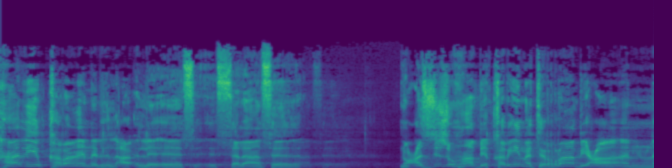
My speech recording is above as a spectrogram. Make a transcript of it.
هذه القرائن الثلاثة نعززها بقرينة الرابعة أن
